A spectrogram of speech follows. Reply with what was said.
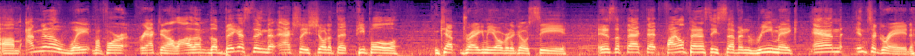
Um, I'm gonna wait before reacting to a lot of them. The biggest thing that actually showed up that people kept dragging me over to go see is the fact that Final Fantasy VII Remake and Intergrade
